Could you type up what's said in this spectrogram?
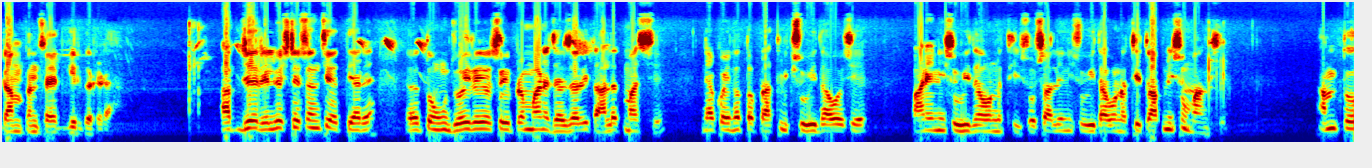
ગ્રામ પંચાયત ગીરગઢડા. આપ જે રેલવે સ્ટેશન છે અત્યારે તો હું જોઈ રહ્યો છું એ પ્રમાણે જર્જરિત હાલતમાં જ છે. ત્યાં કોઈ ન તો પ્રાથમિક સુવિધાઓ છે પાણીની સુવિધાઓ નથી શૌચાલયની સુવિધાઓ નથી. તો આપની શું માંગ છે? આમ તો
